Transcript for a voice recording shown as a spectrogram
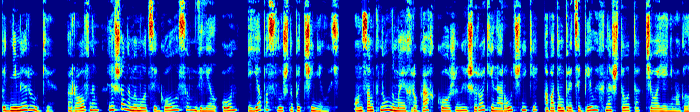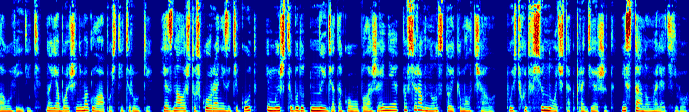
Подними руки. Ровным, лишенным эмоций голосом велел он, и я послушно подчинилась. Он сомкнул на моих руках кожаные широкие наручники, а потом прицепил их на что-то, чего я не могла увидеть. Но я больше не могла опустить руки. Я знала, что скоро они затекут, и мышцы будут ныть от такого положения, но все равно стойко молчала. Пусть хоть всю ночь так продержит, не стану умолять его.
